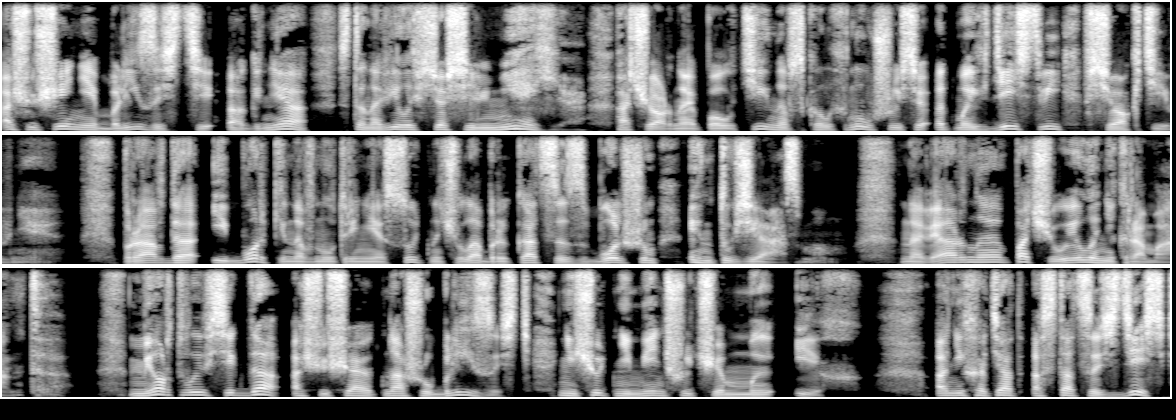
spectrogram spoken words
Ощущение близости огня становилось все сильнее, а черная паутина, всколыхнувшаяся от моих действий, все активнее. Правда, и Боркина внутренняя суть начала брыкаться с большим энтузиазмом. Наверное, почуяла некроманта. Мертвые всегда ощущают нашу близость, ничуть не меньше, чем мы их. Они хотят остаться здесь,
